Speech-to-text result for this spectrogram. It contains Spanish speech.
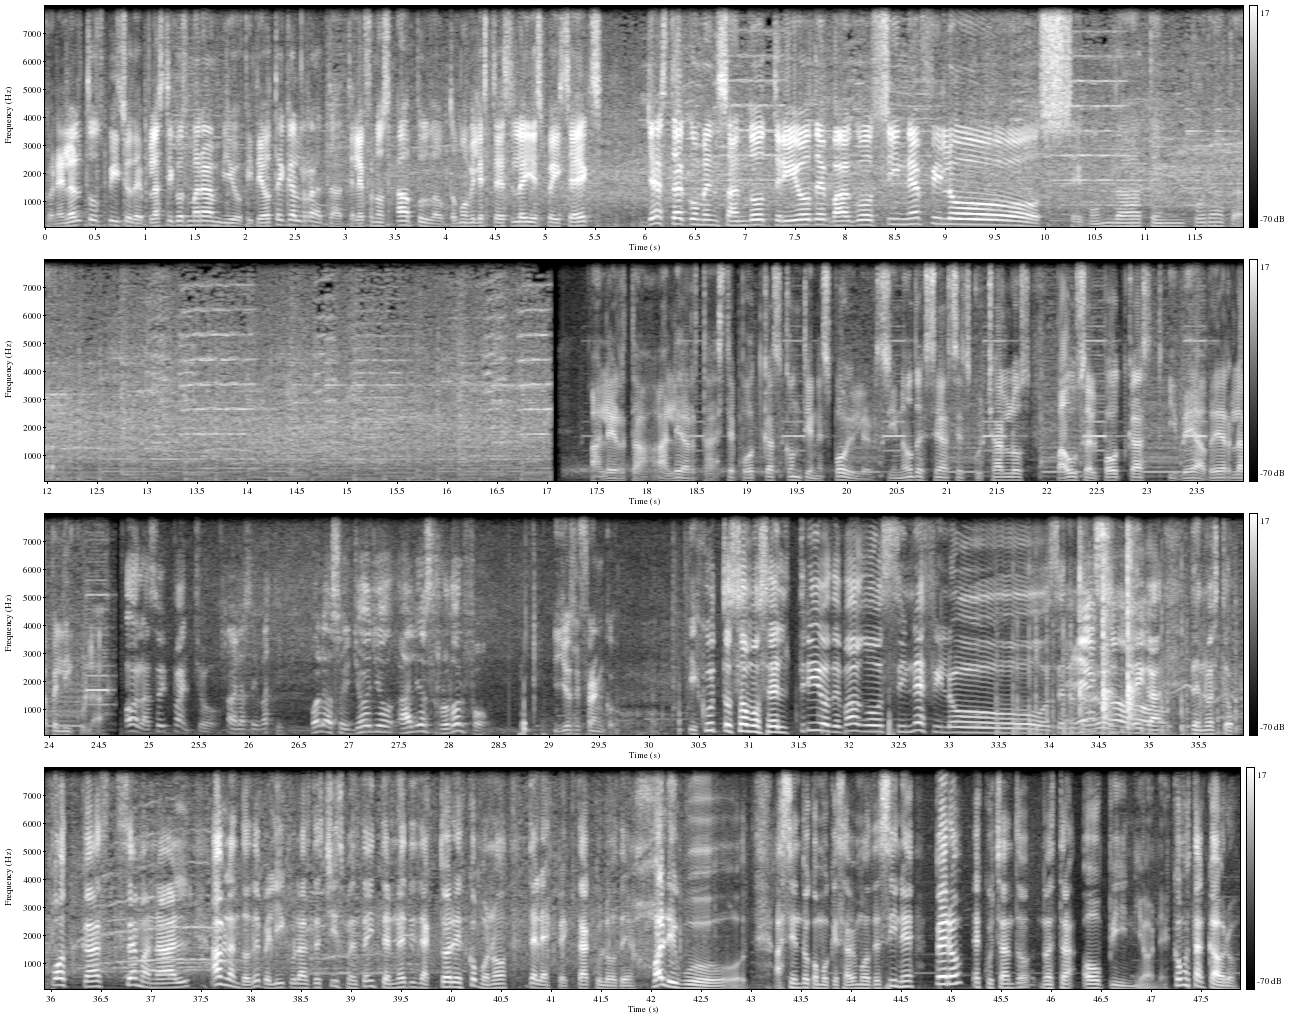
Con el alto auspicio de Plásticos Marambio, Videoteca El Rata, teléfonos Apple, automóviles Tesla y SpaceX, ya está comenzando Trío de Vagos Cinéfilos, segunda temporada. Alerta, alerta, este podcast contiene spoilers. Si no deseas escucharlos, pausa el podcast y ve a ver la película. Hola, soy Pancho. Hola, soy Basti. Hola, soy Yoyo, alias Rodolfo. Y yo soy Franco. Y justo somos el trío de vagos cinéfilos en una nueva ¡Eso! entrega de nuestro podcast semanal hablando de películas, de chismes de internet y de actores, como no, del espectáculo de Hollywood. Haciendo como que sabemos de cine, pero escuchando nuestras opiniones. ¿Cómo están, cabros?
